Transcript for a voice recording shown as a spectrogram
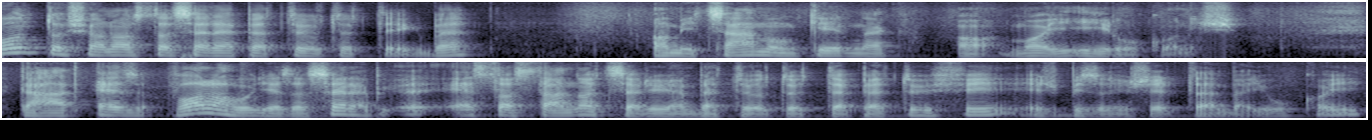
pontosan azt a szerepet töltötték be, amit számon kérnek a mai írókon is. Tehát ez valahogy ez a szerep, ezt aztán nagyszerűen betöltötte Petőfi, és bizonyos értelemben Jókai,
